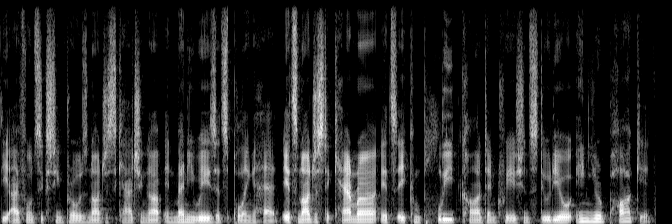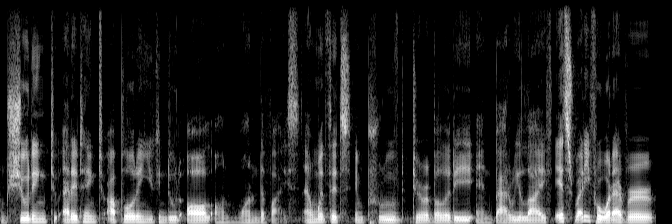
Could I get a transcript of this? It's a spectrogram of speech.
the iPhone 16 Pro is not just catching up. In many ways, it's pulling ahead. It's not just a camera, it's a complete content creation studio in your pocket. From shooting to editing to uploading, you can do it all on one device. And with its improved durability and battery life, it's ready for whatever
